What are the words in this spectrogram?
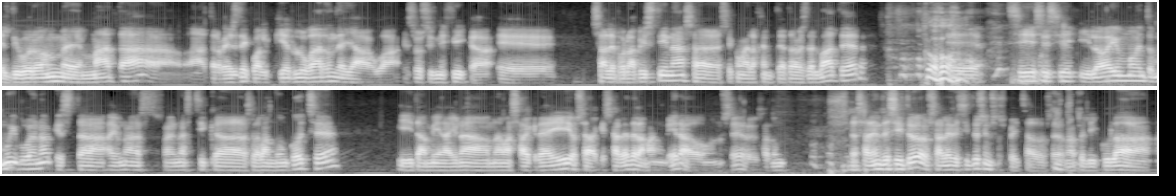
el tiburón eh, mata a, a través de cualquier lugar donde haya agua. Eso significa eh, sale por la piscina, sa- se come a la gente a través del váter. Eh, sí, sí, sí. Y luego hay un momento muy bueno que está, hay unas, hay unas chicas lavando un coche y también hay una, una masacre ahí, o sea, que sale de la manguera o no sé, sale, un- de sitios, sale de sitios insospechados. O sea, una película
